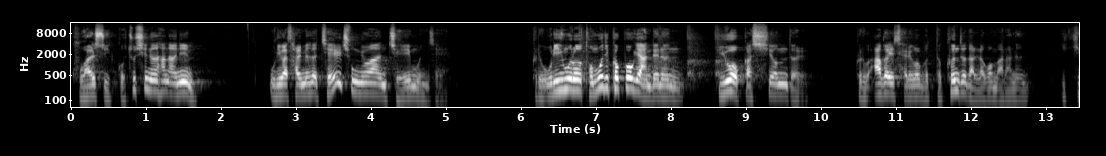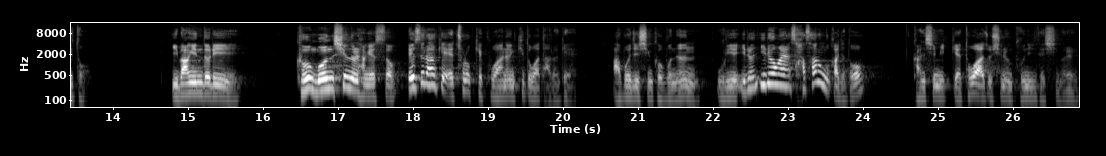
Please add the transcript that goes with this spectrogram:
구할 수 있고 주시는 하나님, 우리가 살면서 제일 중요한 죄의 문제, 그리고 우리 힘으로 도무지 극복이 안 되는 유혹과 시험들 그리고 악의 세력을부터 건져달라고 말하는 이 기도. 이방인들이 그 먼 신을 향해서 애절하게 애처롭게 구하는 기도와 다르게 아버지신 그분은 우리의 이런 일용할 사사로운 것까지도 관심 있게 도와주시는 분이 되심을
